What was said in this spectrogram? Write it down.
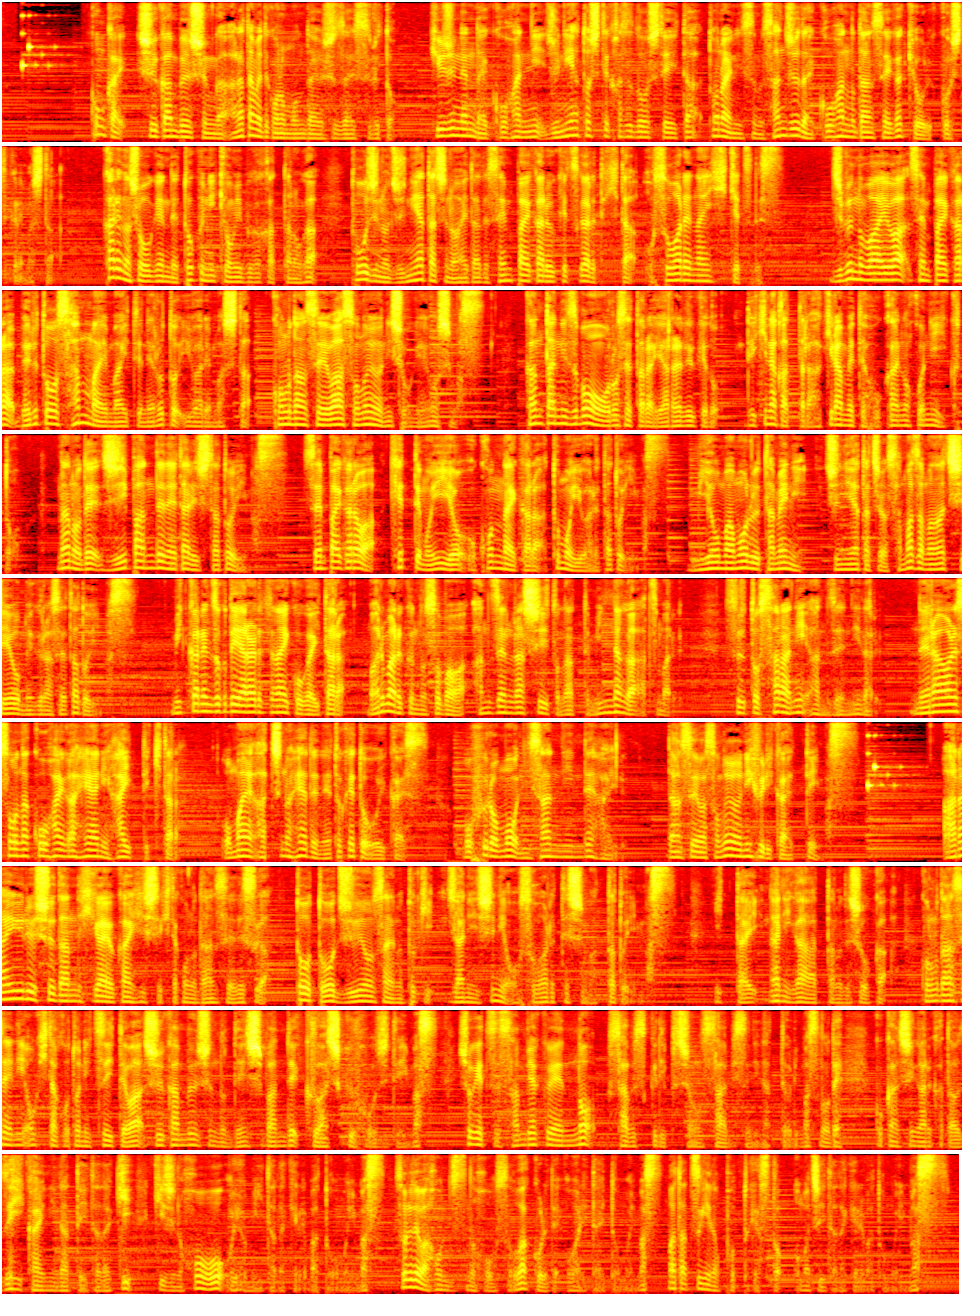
今回週刊文春が改めてこの問題を取材すると90年代後半にジュニアとして活動していた都内に住む30代後半の男性が協力をしてくれました。彼の証言で特に興味深かったのが当時のジュニアたちの間で先輩から受け継がれてきた襲われない秘訣です。自分の場合は先輩からベルトを3枚巻いて寝ろと言われました。この男性はそのように証言をします。簡単にズボンを下ろせたらやられるけどできなかったら諦めて他の子に行くと。なのでジーパンで寝たりしたと言います。先輩からは蹴ってもいいよ怒んないからとも言われたと言います。身を守るためにジュニアたちは様々な知恵を巡らせたと言います。3日連続でやられてない子がいたら〇〇くんのそばは安全らしいとなってみんなが集まる。するとさらに安全になる。狙われそうな後輩が部屋に入ってきたらお前あっちの部屋で寝とけと追い返す。お風呂も23人で入る。男性はそのように振り返っています。あらゆる手段で被害を回避してきたこの男性ですがとうとう14歳の時ジャニー氏に襲われてしまったといいます。一体何があったのでしょうか？この男性に起きたことについては週刊文春の電子版で詳しく報じています。初月300円のサブスクリプションサービスになっておりますのでご関心がある方はぜひ会員になっていただき記事の方をお読みいただければと思います。それでは本日の放送はこれで終わりたいと思います。また次のポッドキャストお待ちいただければと思います。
